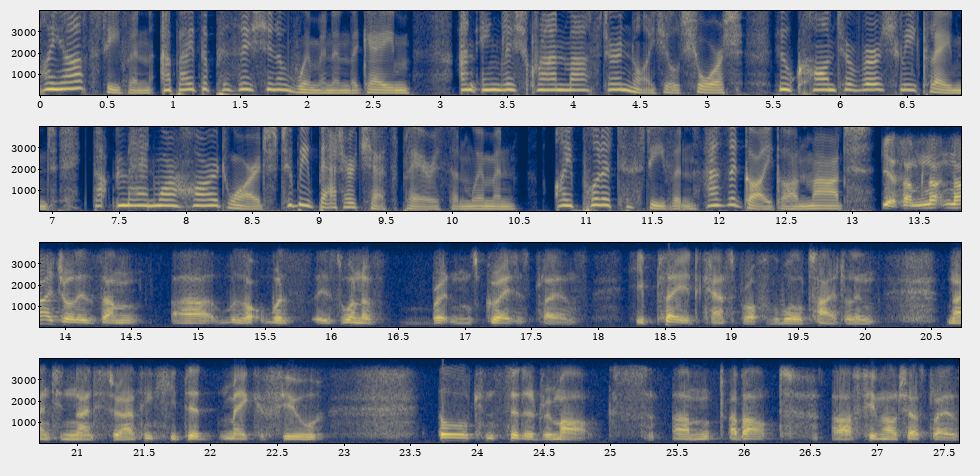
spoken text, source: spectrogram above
I asked Stephen about the position of women in the game and English Grandmaster Nigel Short, who controversially claimed that men were hardwired to be better chess players than women. I put it to Stephen, has the guy gone mad? Yes, um, Nigel is, um, uh, was, was, is one of Britain's greatest players. He played Kasparov for the world title in 1993. I think he did make a few ill-considered remarks um, about uh, female chess players.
